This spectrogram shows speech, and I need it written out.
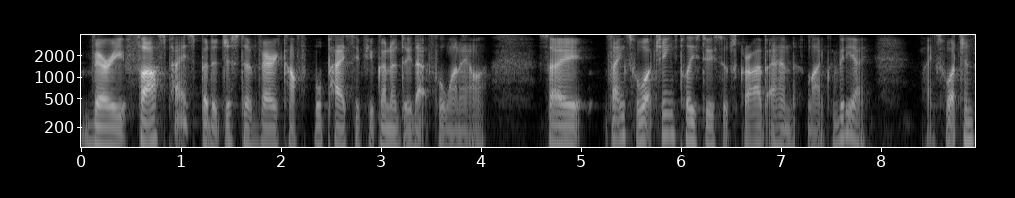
very fast pace, but at just a very comfortable pace if you're going to do that for one hour. So thanks for watching. Please do subscribe and like the video. Thanks for watching.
